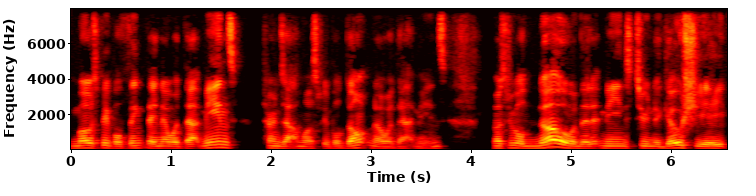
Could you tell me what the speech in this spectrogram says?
Most people think they know what that means. Turns out most people don't know what that means. Most people know that it means to negotiate,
